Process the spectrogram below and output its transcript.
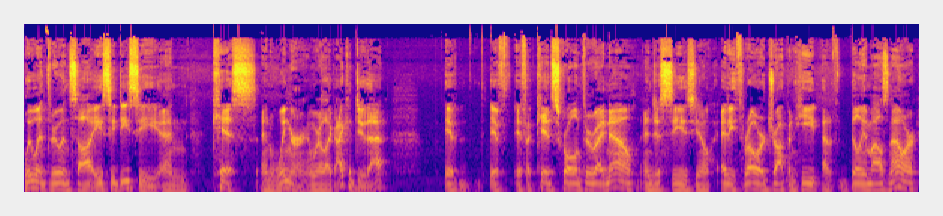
We went through and saw ACDC and Kiss and Winger, and we were like, I could do that. If if if a kid's scrolling through right now and just sees you know Eddy Thrower dropping heat at a billion miles an hour,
